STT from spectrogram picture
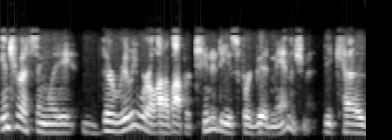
interestingly, there really were a lot of opportunities for good management because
